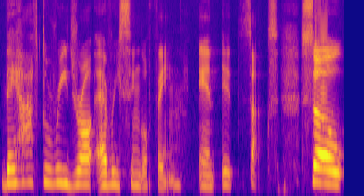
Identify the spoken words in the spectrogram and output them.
they have to redraw every single thing and it sucks. So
